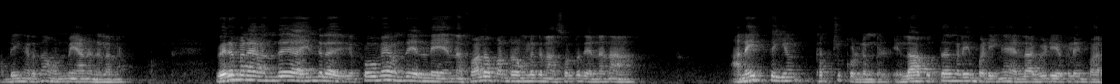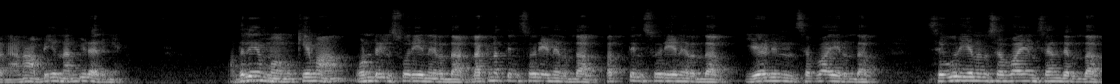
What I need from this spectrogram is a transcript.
அப்படிங்கிறது தான் உண்மையான நிலைமை. வெறுமனை வந்து ஐந்தில் எப்போவுமே வந்து என்னை என்னை ஃபாலோ பண்ணுறவங்களுக்கு நான் சொல்கிறது என்னென்னா அனைத்தையும் கற்றுக்கொள்ளுங்கள். எல்லா புத்தகங்களையும் படிங்க எல்லா வீடியோக்களையும் பாருங்கள் ஆனால் அப்படியே நம்பிடாதீங்க. அதுலேயும் முக்கியமாக ஒன்றில் சூரியன் இருந்தால் லக்னத்தில் சூரியன் இருந்தால் பத்தில் சூரியன் இருந்தால் ஏழில் செவ்வாய் இருந்தால் சூரியனும் செவ்வாயும் சேர்ந்திருந்தால்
